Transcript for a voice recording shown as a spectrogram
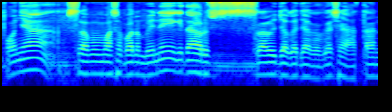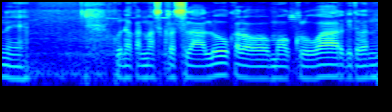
Pokoknya selama masa pandemi ini kita harus selalu jaga-jaga kesehatan ya. Gunakan masker selalu kalau mau keluar gitu kan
